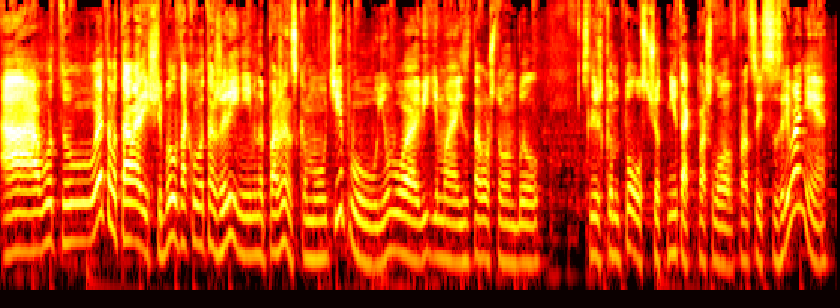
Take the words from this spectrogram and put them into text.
А вот у этого товарища было такое вот ожирение именно по женскому типу. У него, видимо, из-за того, что он был слишком толст, что-то не так пошло в процессе созревания –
